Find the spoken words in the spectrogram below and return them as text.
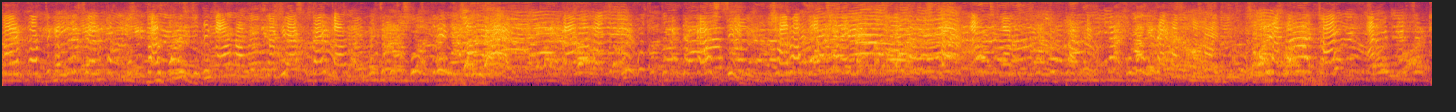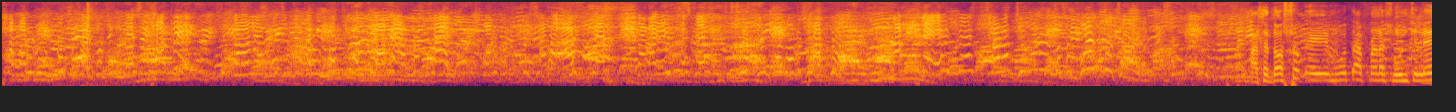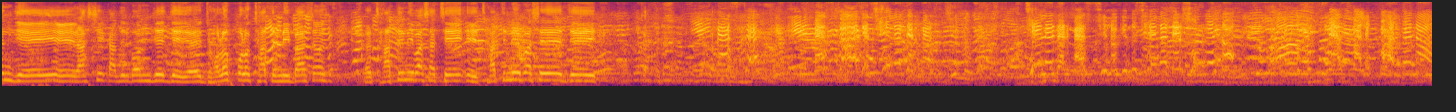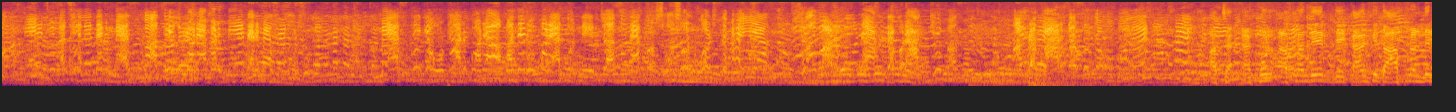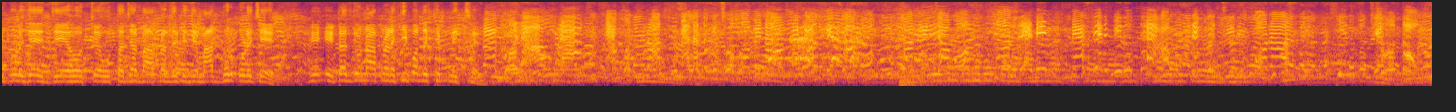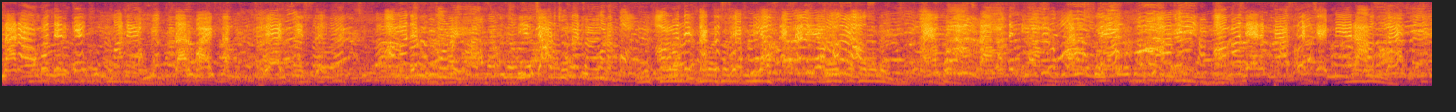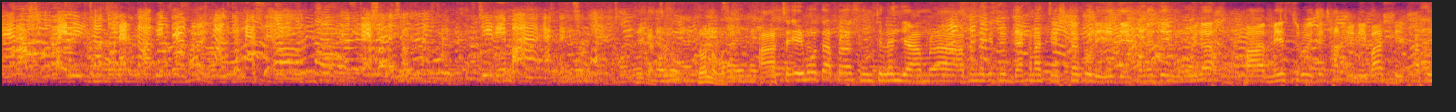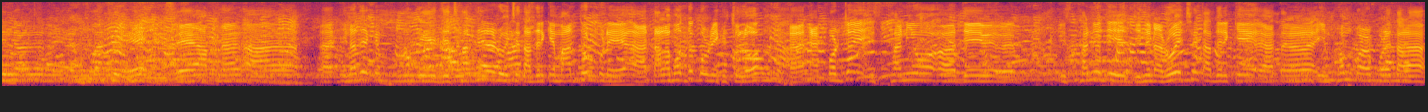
তারপর থেকে কারণ আমাদের কাছে একটাই কারণ আমি চাই সুস্থির নিকট কারণ আমি এই বছর থেকে দেখে আসছি সারা বছর এই আজ বছর কোনো নিরাপত্তা নাই সবাই আমরা চাই আর এই মেসের খাবারের উন্নতি হয় যদি মেস থাকে তাহলে মেসের উন্নতি হতে হলে আমরা চাই পরবর্তীতে যারা আসবে তারা এই মেসে সুস্থভাবে থাকবে নাহলে এই মেস সারা জীবনের মতো বন্ধ চাই আচ্ছা দর্শক, এই মুহূর্তে আপনারা শুনছিলেন যে রাজশাহী কাদিরগঞ্জে যে ঝলক পলক ছাত্রী নিবাস ছাত্রী নিবাস আছে এই ছাত্রী নিবাসে যে এই নির্যাতন, এত শোষণ করছে ভাইয়া। সবার মনে একটা করে আক্ষেপ আছে। আমরা কার কাছে যাব আচ্ছা এখন আপনাদের যে কাঙ্ক্ষিত আপনাদের পরে যে যে হচ্ছে অত্যাচার বা আপনাদেরকে যে মারধর করেছে এটার জন্য আপনারা কি পদক্ষেপ নিচ্ছেন? আমাদের আমাদেরকে মানে তিন চারজনের উপরে আমাদের একটা সেফটি আছে আছে। কিছু ঠিক আছে, ধন্যবাদ। আচ্ছা এই মুহূর্তে আপনারা শুনছিলেন যে আমরা আপনাদেরকে একটু দেখানোর চেষ্টা করি যে এখানে যে মহিলা মেস রয়েছে ছাত্রী নিবাস সেই ছাত্রী নিবাসে আপনার এনাদেরকে যে- ছাত্রীরা রয়েছে, তাদেরকে মারধর করে তালাবদ্ধ করে রেখেছিল। এক পর্যায়ে স্থানীয় যে স্থানীয় যে যিনিরা রয়েছে তাদেরকে তারা ইনফর্ম করার পরে তারা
